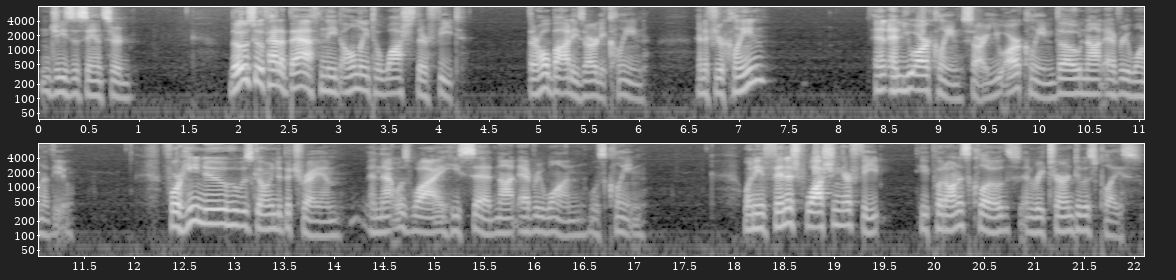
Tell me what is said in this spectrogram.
And Jesus answered, Those who have had a bath need only to wash their feet. Their whole body's already clean. And if you're clean, and, and you are clean, sorry, you are clean, though not every one of you. For he knew who was going to betray him, and that was why he said not every one was clean. When he had finished washing their feet, he put on his clothes and returned to his place.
